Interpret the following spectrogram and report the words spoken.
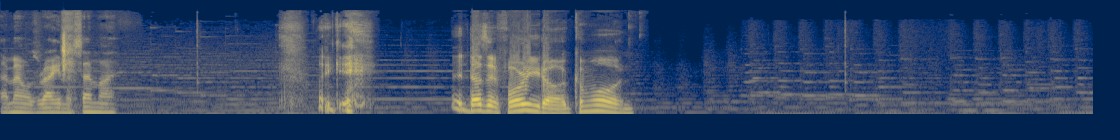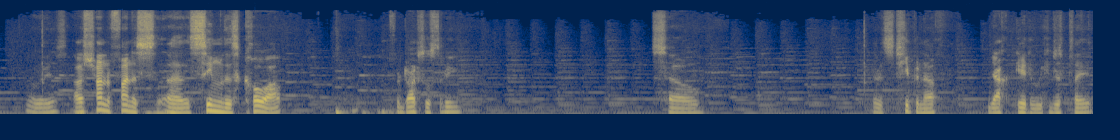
That man was ragging a semi. Like it does it for you, dog. Come on. Anyways, I was trying to find a uh, seamless co-op for Dark Souls 3. So if it's cheap enough. Y'all could get it. We could just play it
